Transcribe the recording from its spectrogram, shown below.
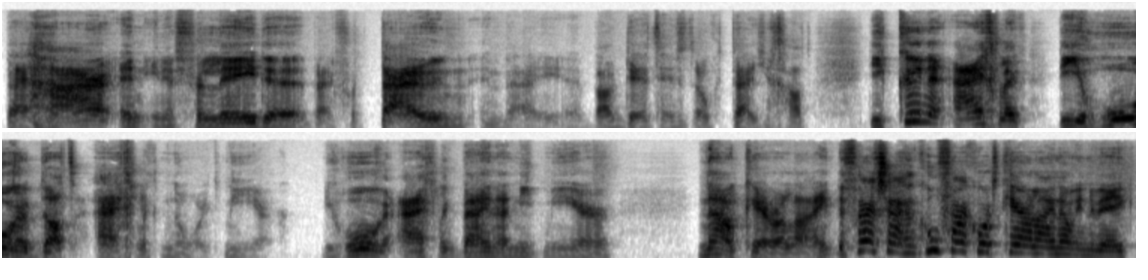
bij haar en in het verleden, bij Fortuyn en bij eh, Baudet heeft het ook een tijdje gehad. Die kunnen eigenlijk, die horen dat eigenlijk nooit meer. Die horen eigenlijk bijna niet meer. Nou, Caroline. De vraag is eigenlijk, hoe vaak hoort Caroline nou in de week?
